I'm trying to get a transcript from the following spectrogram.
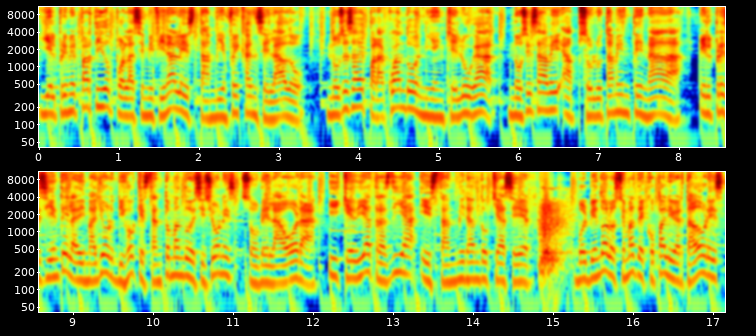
y el primer partido por las semifinales también fue cancelado. No se sabe para cuándo ni en qué lugar, no se sabe absolutamente nada. El presidente de la DIMAYOR dijo que están tomando decisiones sobre la hora y que día tras día están mirando qué hacer. Volviendo a los temas de Copa Libertadores,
